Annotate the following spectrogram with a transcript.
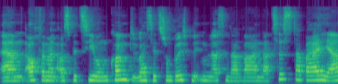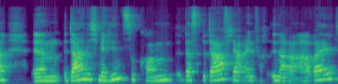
ähm, auch wenn man aus Beziehungen kommt. Du hast jetzt schon durchblicken lassen, da war ein Narzisst dabei, ja. Ähm, da nicht mehr hinzukommen, das bedarf ja einfach innerer Arbeit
